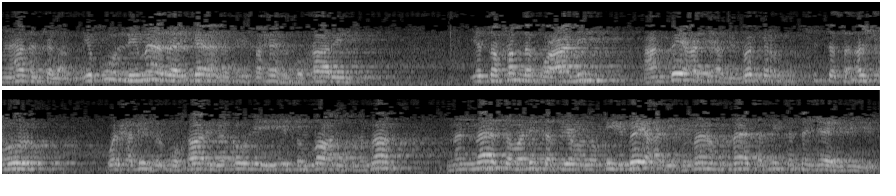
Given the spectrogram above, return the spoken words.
من هذا الكلام. يقول لماذا كان في صحيح البخاري يتخلف علي عن بيعة أبي بكر ستة أشهر والحديث البخاري بقوله صلى الله عليه وسلم من مات وليس في عنقه بيع الإمام مات ميتة جاهلية.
